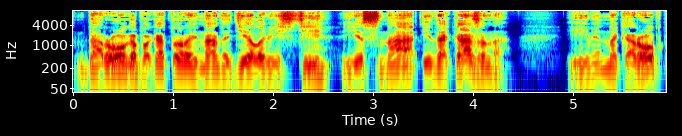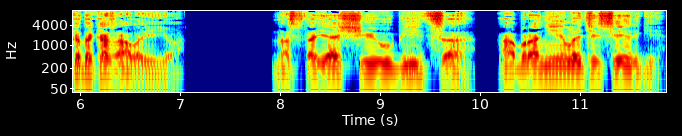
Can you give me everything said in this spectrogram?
дорога, по которой надо дело вести, ясна и доказана. И именно коробка доказала ее. Настоящий убийца обронил эти серьги.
